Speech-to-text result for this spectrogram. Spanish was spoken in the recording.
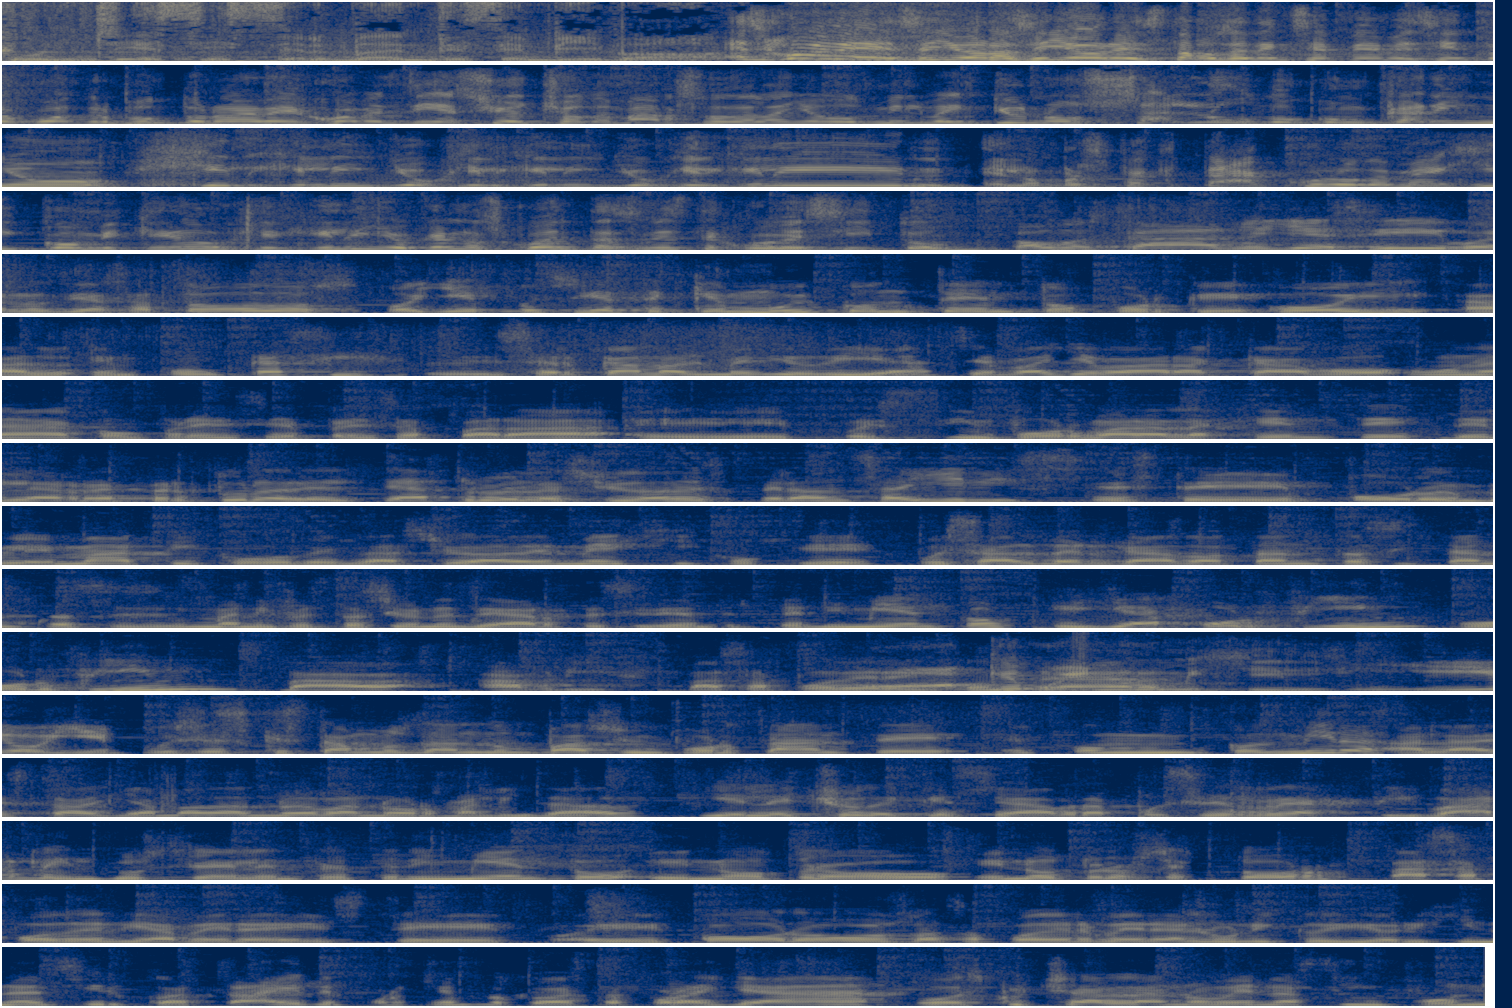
Con Jesse Cervantes en vivo. Es jueves, señoras y señores. Estamos en XFM 104.9, jueves 18 de marzo del año 2021. Saludo con cariño. Gil Gilillo, Gil Gilillo, Gil Gilín. El hombre espectáculo de México. Mi querido Gil Gilillo, ¿qué nos cuentas en este juevesito? ¿Cómo estás, mi Jesse? Buenos días a todos. Oye, pues fíjate que muy contento porque hoy, al, en, casi eh, cercano al mediodía, se va a llevar a cabo una conferencia de prensa para eh, pues informar a la gente de la reapertura del Teatro de la Ciudad de Esperanza Iris, este foro emblemático de la Ciudad de México que pues ha albergado a tantas y tantas eh, manifestaciones de artes y de entretenimiento, que ya por fin, por fin va a abrir. Vas a poder Oh, qué encontrar. bueno, mi Gil. Sí, oye, pues es que estamos dando un paso importante eh, con, con miras a la, esta llamada nueva normalidad y el hecho de que se abra, pues es reactivar la industria del entretenimiento en otro, en otro sector. Vas a poder ya ver este eh, coros, vas a poder ver al único y original Circo Ataide, por ejemplo, que va a estar por allá, o escuchar la novena sinfonía,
